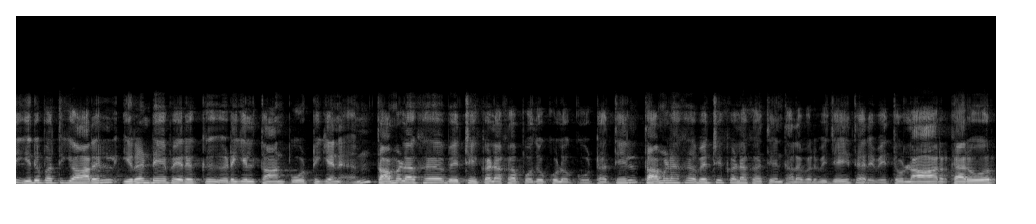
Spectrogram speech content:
இருபத்தி ஆறில் இரண்டே பேருக்கு இடையில் தான் போட்டி என தமிழக வெற்றிக்கழக கழக பொதுக்குழு கூட்டத்தில் தமிழக வெற்றிக்கழகத்தின் தலைவர் விஜய் தெரிவித்துள்ளார். கரூர்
